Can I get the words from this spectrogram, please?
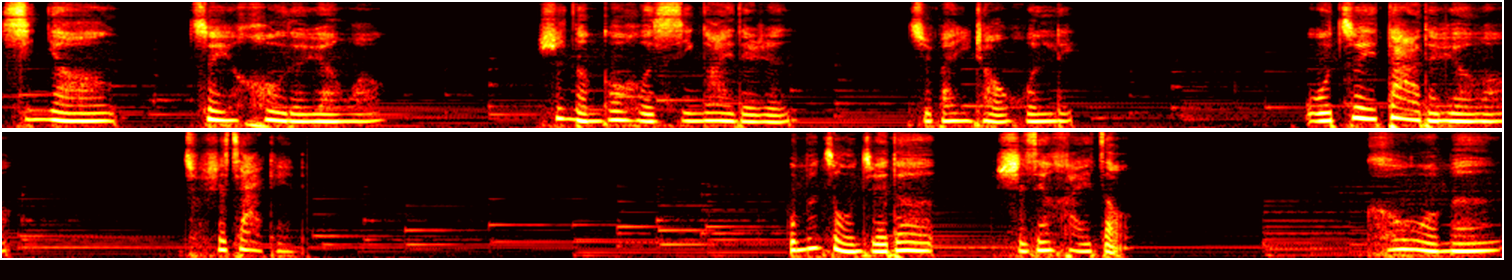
新娘最后的愿望是能够和心爱的人举办一场婚礼。我最大的愿望。就是嫁给你。我们总觉得时间还早，可我们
